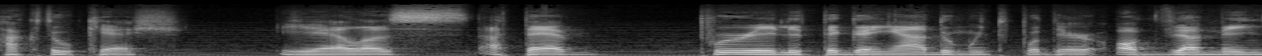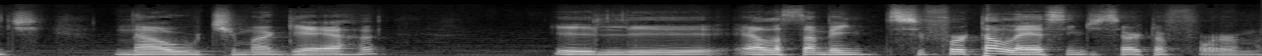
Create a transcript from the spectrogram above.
Haktul Cash. E elas, até por ele ter ganhado muito poder, obviamente, na última guerra, ele, elas também se fortalecem de certa forma.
